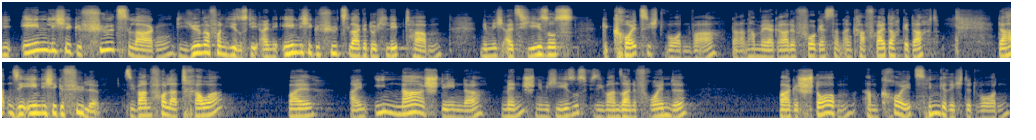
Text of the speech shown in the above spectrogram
die ähnliche Gefühlslagen, die Jünger von Jesus, die eine ähnliche Gefühlslage durchlebt haben, nämlich als Jesus gekreuzigt worden war. Daran haben wir ja gerade vorgestern an Karfreitag gedacht. Da hatten sie ähnliche Gefühle. Sie waren voller Trauer, weil ein ihnen nahestehender Mensch, nämlich Jesus, sie waren seine Freunde, war gestorben, am Kreuz hingerichtet worden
